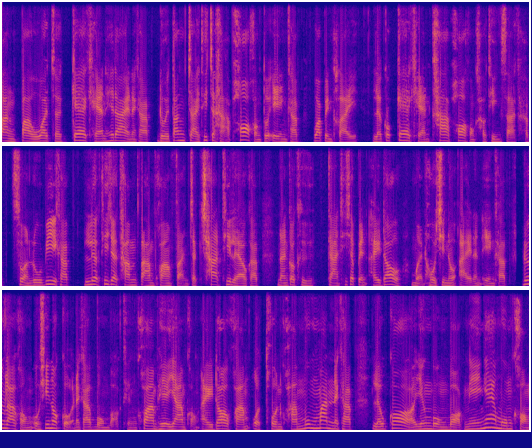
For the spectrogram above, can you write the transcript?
ตั้งเป้าว่าจะแก้แค้นให้ได้นะครับ โดยตั้งใจที่จะหาพ่อของตัวเองครับ ว่าเป็นใคร แล้วก็แก้แค้นฆ่าพ่อของเขาทิ้งซะครับ ส่วนรูบี้ครับเลือกที่จะทำตามความฝันจากชาติที่แล้วครับ นั่นก็คือการที่จะเป็นไอดอลเหมือนโฮชิโนะไอนั่นเองครับ เรื่องราวของโอชิโนโกะนะครับบ่งบอกถึงความพยายามของไอดอลความอดทนความมุ่งมั่นนะครับ แล้วก็ยังบ่งบอกในแง่มุมของ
